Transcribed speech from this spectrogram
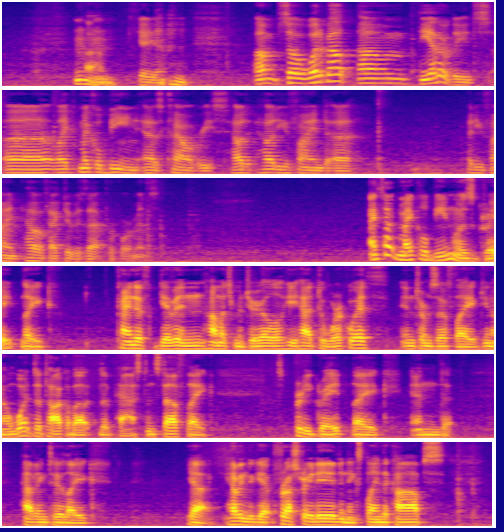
Um, Yeah, yeah. um, so what about um, the other leads, uh, like Michael Biehn as Kyle Reese? How do, how do you find uh, how do you find how effective is that performance? I thought Michael Biehn was great. Like, kind of given how much material he had to work with in terms of like you know what to talk about the past and stuff. Like, it's pretty great. Like, and having to like, yeah, having to get frustrated and explain to cops.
